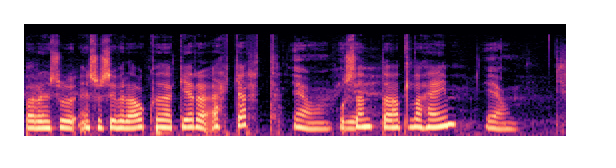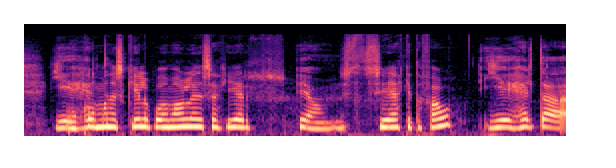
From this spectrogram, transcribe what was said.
bara eins og, eins og sé verið ákveða að gera ekkert Já, og ég, senda alla heim já. og koma þess skilabóðum áleiðis að hér já, sé ekkert að fá ég held að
